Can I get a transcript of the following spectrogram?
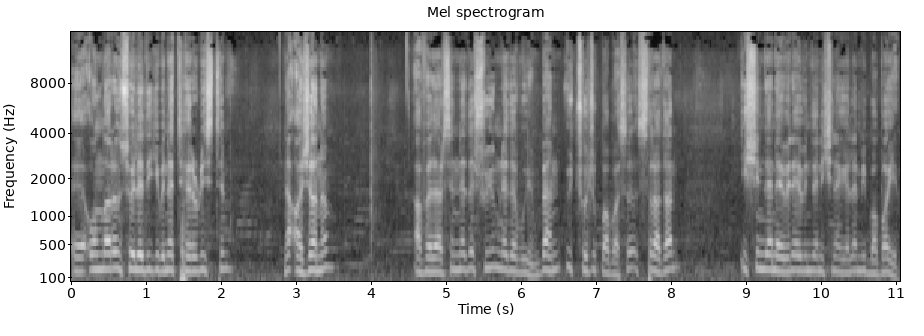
e, onların söylediği gibi ne teröristim, ne ajanım, affedersin ne de şuyum ne de buyum. Ben üç çocuk babası sıradan işinden evine, evinden işine gelen bir babayım.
